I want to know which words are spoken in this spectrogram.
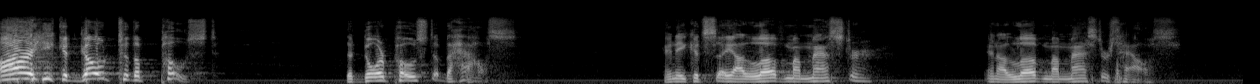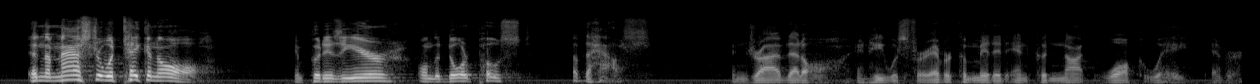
Or he could go to the post, the doorpost of the house, and he could say, I love my master and I love my master's house. And the master would take an awl and put his ear on the doorpost of the house and drive that awl. And he was forever committed and could not walk away ever.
